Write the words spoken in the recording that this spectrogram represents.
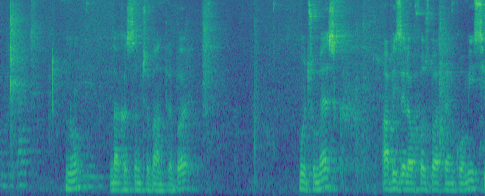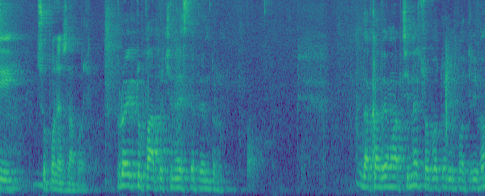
complicat? Nu? Dacă sunt ceva întrebări? Mulțumesc. Avizele au fost luate în comisii. Supuneți la vot. Proiectul 4, cine este pentru? Dacă avem abțineri sau voturi împotriva,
